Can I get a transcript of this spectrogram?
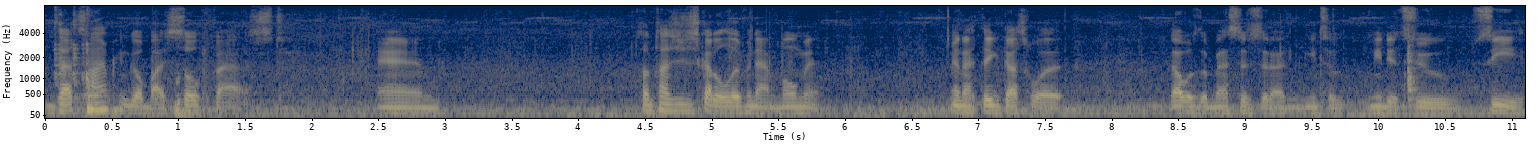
that time can go by so fast, and sometimes you just got to live in that moment. And I think that's what that was the message that I need to needed to see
